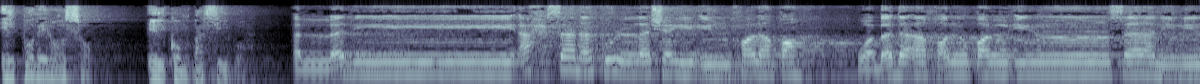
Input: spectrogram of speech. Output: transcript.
el poderoso, el compasivo, الذي احسن كل شيء خلقه وبدا خلق الانسان من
